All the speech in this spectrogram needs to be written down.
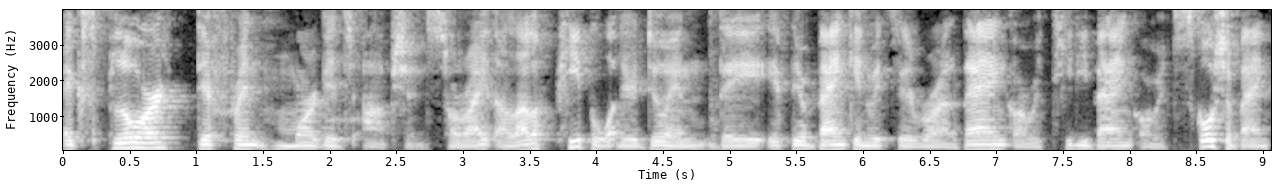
explore different mortgage options. All right. A lot of people, what they're doing, they if they're banking with say Royal Bank or with TD Bank or with Scotia Bank,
